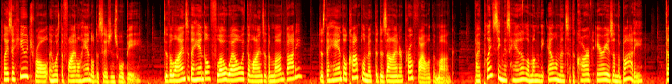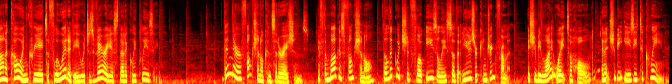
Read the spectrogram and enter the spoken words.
plays a huge role in what the final handle decisions will be. Do the lines of the handle flow well with the lines of the mug body? Does the handle complement the design or profile of the mug? By placing this handle among the elements of the carved areas on the body, Donna Cohen creates a fluidity which is very aesthetically pleasing. Then there are functional considerations. If the mug is functional, the liquid should flow easily so the user can drink from it. It should be lightweight to hold, and it should be easy to clean.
